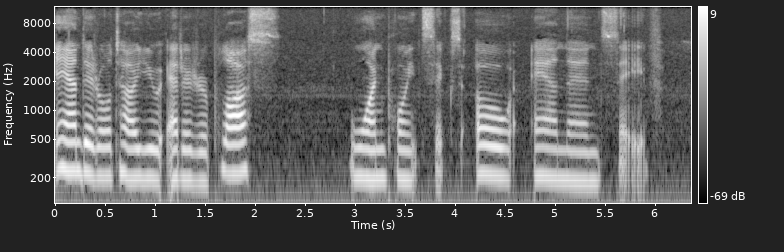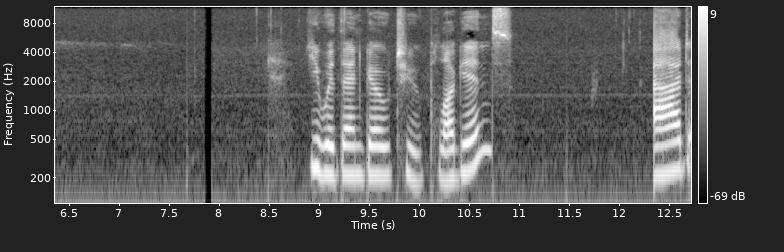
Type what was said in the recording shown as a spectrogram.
And it'll tell you Editor Plus 1.60 and then save. You would then go to Plugins, Add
